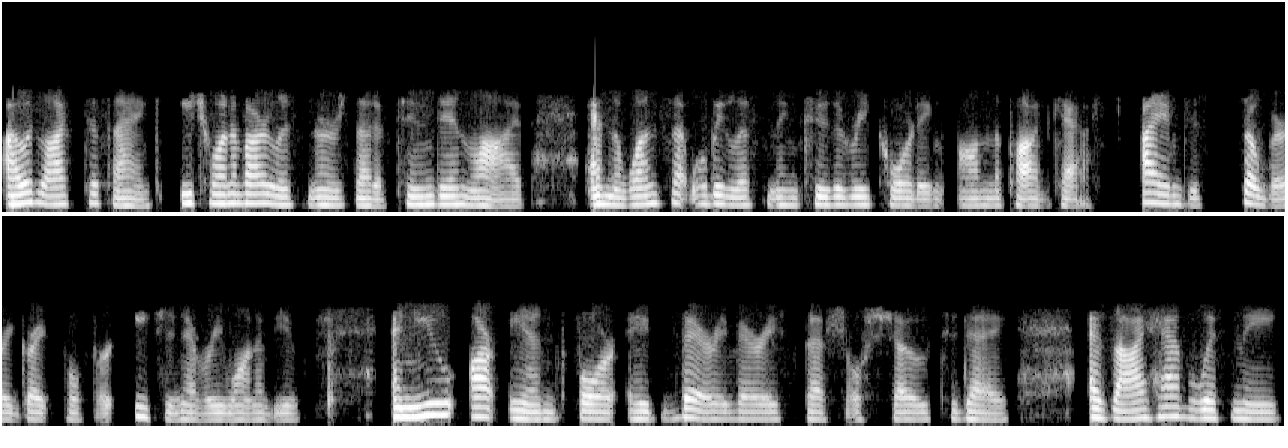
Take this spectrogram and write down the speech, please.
I would like to thank each one of our listeners that have tuned in live and the ones that will be listening to the recording on the podcast. I am just so very grateful for each and every one of you. And you are in for a very, very special show today as I have with me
